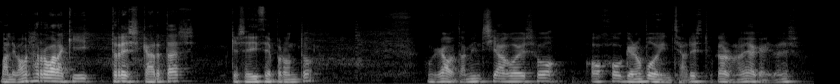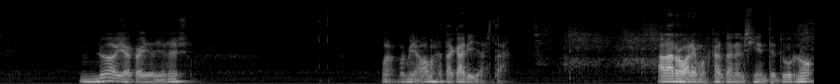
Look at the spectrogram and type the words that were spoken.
vale, vamos a robar aquí tres cartas, que se dice pronto. Porque claro, también si hago eso, ojo que no puedo hinchar esto. Claro, no había caído en eso. No había caído yo en eso. Bueno, pues mira, vamos a atacar y ya está. Ahora robaremos carta en el siguiente turno.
